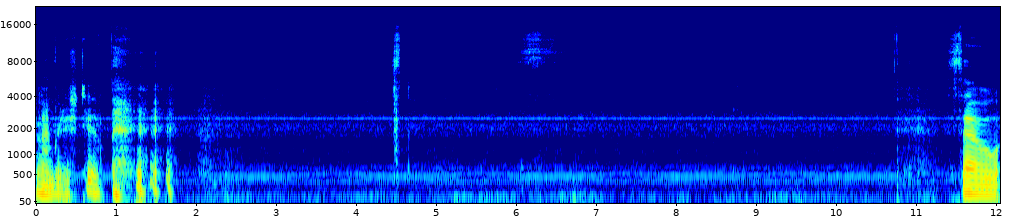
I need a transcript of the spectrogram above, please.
And I'm British too. so,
